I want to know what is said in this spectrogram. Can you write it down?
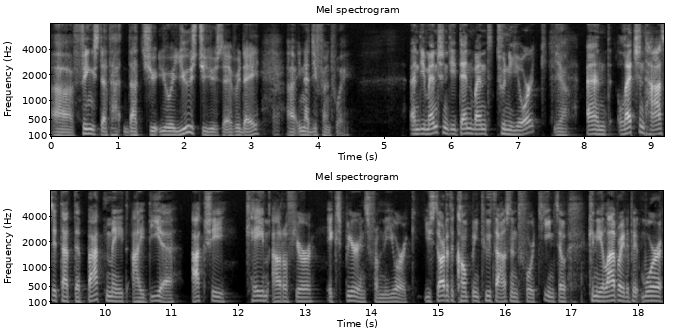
uh, things that that you you are used to use every day uh, in a different way. And you mentioned you then went to New York. Yeah. And legend has it that the Batmaid idea actually came out of your experience from New York. You started the company in 2014. So can you elaborate a bit more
